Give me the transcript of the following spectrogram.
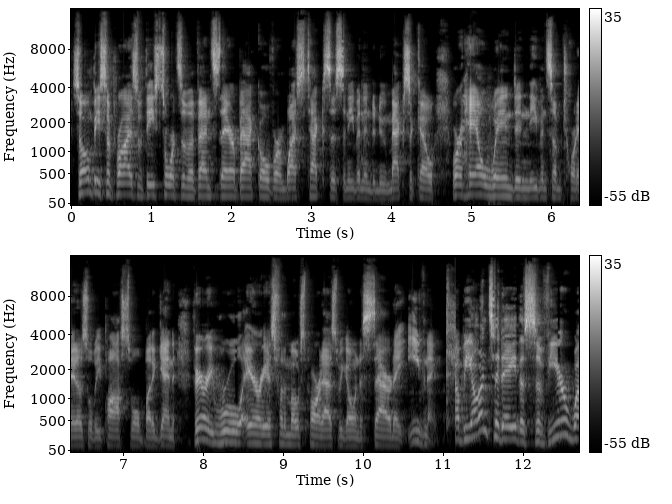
So don't be surprised with these sorts of events there back over in West Texas and even into New Mexico, where hail, wind, and even some tornadoes will be possible. But again, very rural areas for the most part as we go into Saturday evening. Now, beyond today, the severe weather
